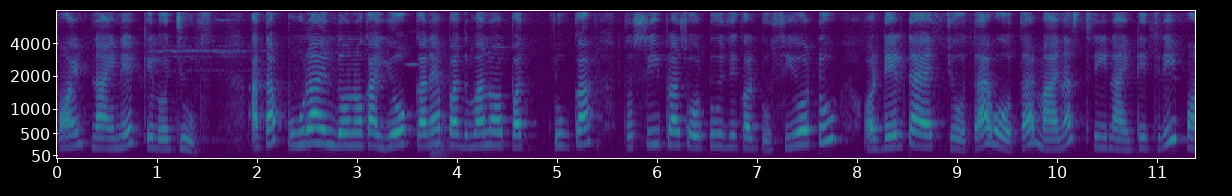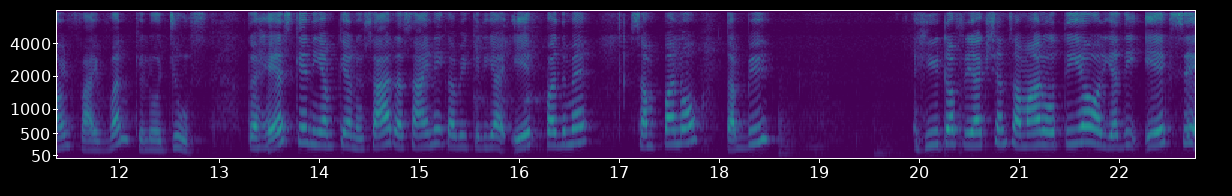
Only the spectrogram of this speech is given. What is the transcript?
point nine eight kilo joules. अतः पूरा इन दोनों का योग करें पद वन और पद टू का तो C plus O two is equal to C O two और डेल्टा एच जो होता है वो होता है minus three ninety three point five one kilo joules. तो हैस के नियम के अनुसार रासायनिक अभिक्रिया एक पद में संपन्न हो, तब भी हीट ऑफ़ रिएक्शन समान होती है और यदि एक से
